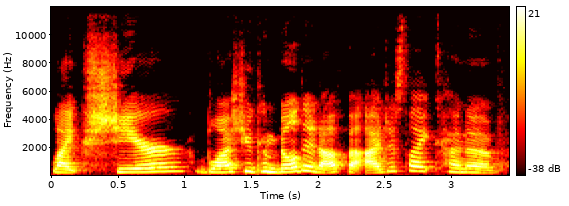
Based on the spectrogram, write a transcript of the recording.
like, sheer blush. You can build it up, but I just like kind of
